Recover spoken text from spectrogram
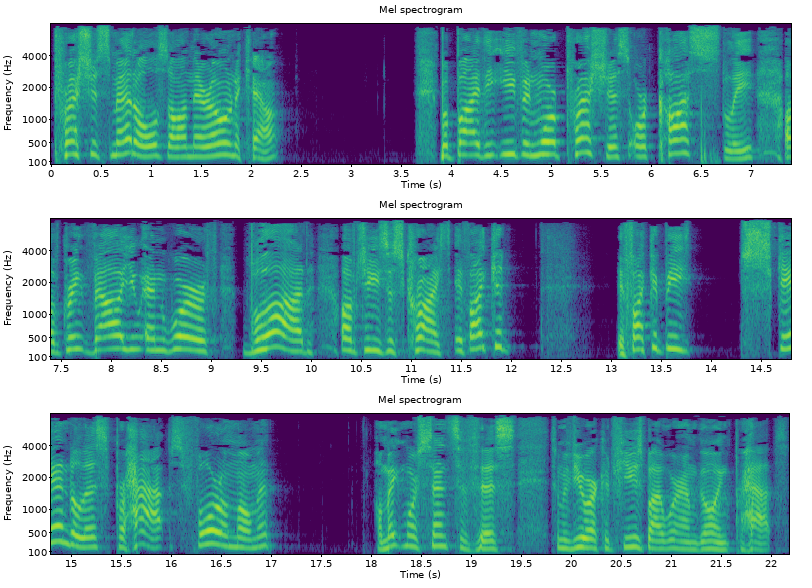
precious metals on their own account, but by the even more precious or costly of great value and worth blood of Jesus Christ. If I could, if I could be scandalous perhaps for a moment, I'll make more sense of this. Some of you are confused by where I'm going, perhaps.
